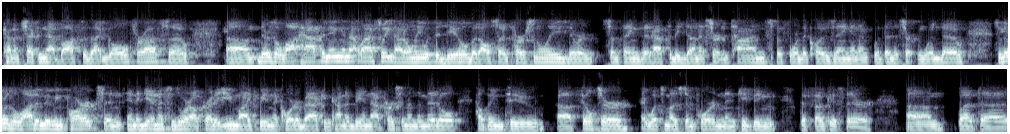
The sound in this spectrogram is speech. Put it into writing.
kind of checking that box of that goal for us. So um, there's a lot happening in that last week, not only with the deal, but also personally. There were some things that have to be done at certain times before the closing and within a certain window. So there was a lot of moving parts. And, and again, this is where I'll credit you, Mike, being the quarterback and kind of being that person in the middle, helping to uh, filter what's most important and keeping the focus there. Um, but, uh,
